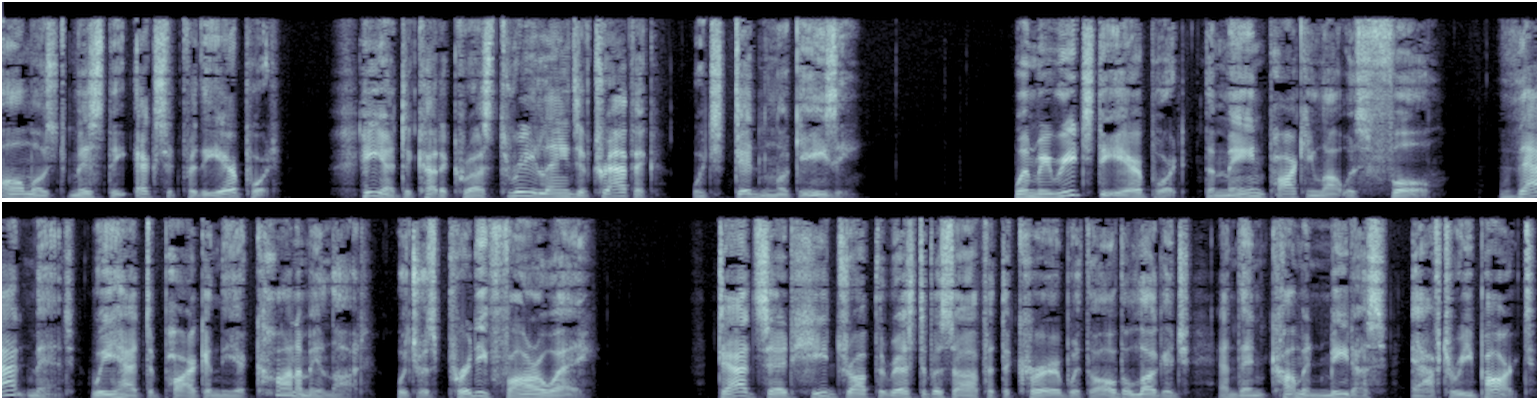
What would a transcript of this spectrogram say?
almost missed the exit for the airport. He had to cut across three lanes of traffic, which didn't look easy. When we reached the airport, the main parking lot was full. That meant we had to park in the economy lot, which was pretty far away. Dad said he'd drop the rest of us off at the curb with all the luggage and then come and meet us after he parked.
